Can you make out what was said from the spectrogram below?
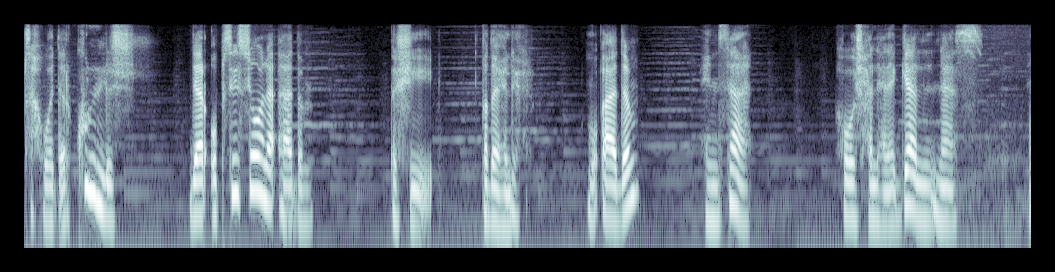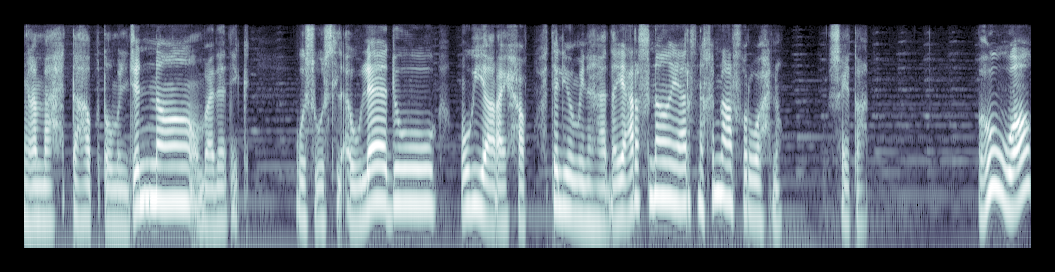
بصح هو دار كلش دار اوبسيسيون لآدم باش يقضي عليه. مو آدم إنسان هو شحال على كاع الناس. ما حتى هبطوا من الجنة وبعد ذلك وسوس لأولاده وهي رايحة. حتى اليومين هذا يعرفنا يعرفنا خلينا نعرف رواحنا. الشيطان هو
